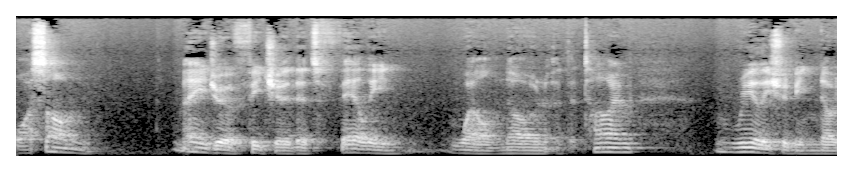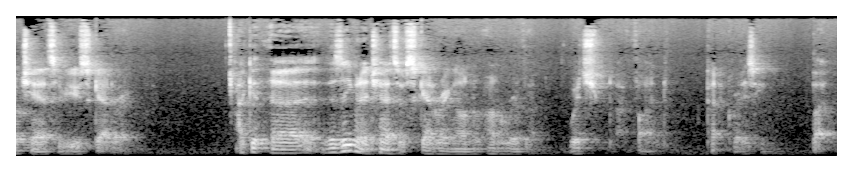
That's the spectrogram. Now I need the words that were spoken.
or some major feature that's fairly well known at the time, really should be no chance of you scattering. I uh, there's even a chance of scattering on, on a river, which I find kind of crazy, but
